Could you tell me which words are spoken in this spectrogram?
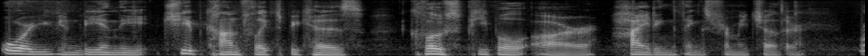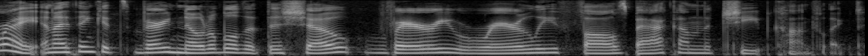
or you can be in the cheap conflict because close people are hiding things from each other. Right. And I think it's very notable that this show very rarely falls back on the cheap conflict.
